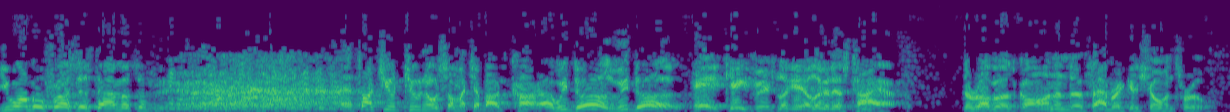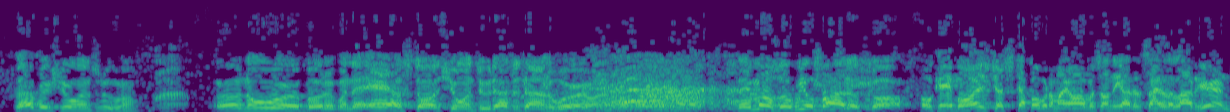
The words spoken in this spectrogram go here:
You want to go first this time, mister? I thought you two know so much about cars. Yeah, we does, we does. Hey, Kingfish, look here. Look at this tire. The rubber's gone and the fabric is showing through. Fabric showing through, huh? Uh, don't worry about it. When the air starts showing through, that's the time to worry. Say, Muscle, we'll buy this car. Okay, boys, just step over to my office on the other side of the lot here and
